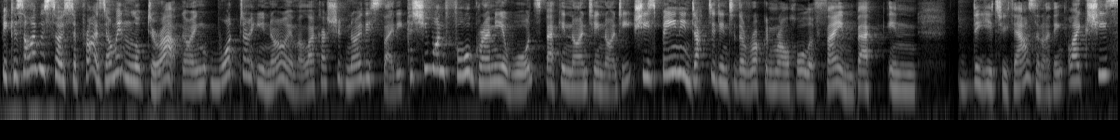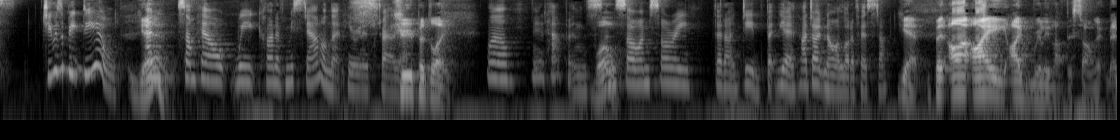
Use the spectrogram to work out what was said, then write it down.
Because I was so surprised. I went and looked her up, going, What don't you know, Emma? Like, I should know this lady. Because she won four Grammy Awards back in 1990. She's been inducted into the Rock and Roll Hall of Fame back in the year 2000, I think. Like, she's. She was a big deal. Yeah. And somehow we kind of missed out on that here in Australia. Stupidly. Well, it happens. Whoa. And so I'm sorry that I did. But yeah, I don't know a lot of her stuff. Yeah, but I, I, I really love this song. It, it,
